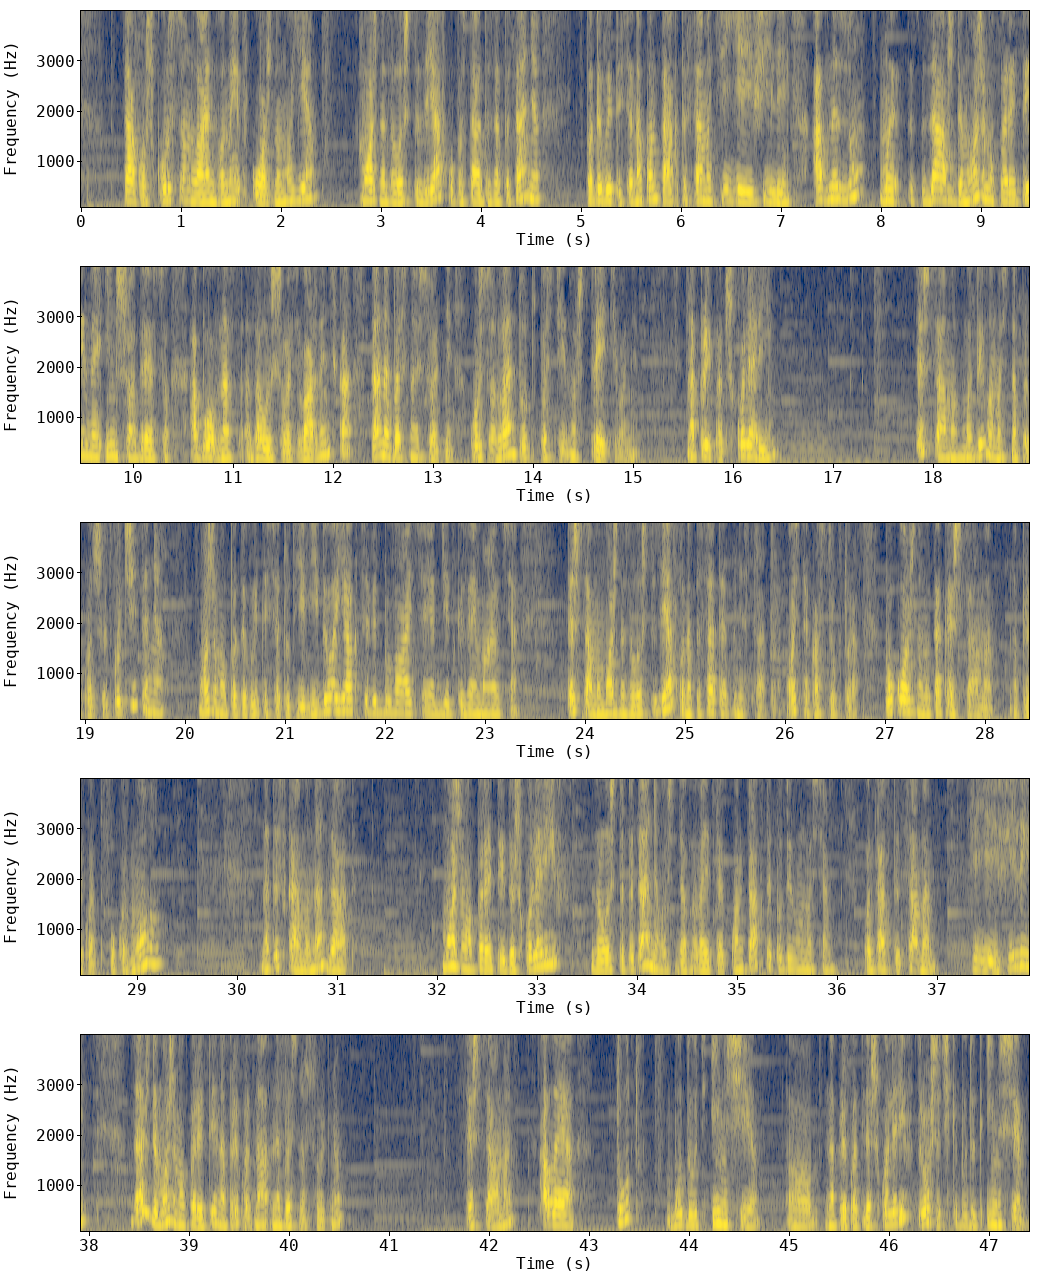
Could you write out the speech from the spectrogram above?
також курс онлайн, вони в кожному є. Можна залишити заявку, поставити запитання, подивитися на контакти саме цієї філії. А внизу ми завжди можемо перейти на іншу адресу. Або в нас залишилась Варненська та Небесної Сотні. Курс онлайн тут постійно ж третівання. Наприклад, школярі. Те ж саме, ми дивимося, наприклад, швидкочитання, можемо подивитися, тут є відео, як це відбувається, як дітки займаються. Те ж саме можна залишити заявку, написати адміністратору. Ось така структура. По кожному таке ж саме, наприклад, Укрмова. Натискаємо назад. Можемо перейти до школярів, залишити питання. Ось давайте контакти подивимося. Контакти саме цієї філії. Завжди можемо перейти, наприклад, на Небесну Сотню. Те ж саме. Але тут будуть інші, е, наприклад, для школярів трошечки будуть інші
